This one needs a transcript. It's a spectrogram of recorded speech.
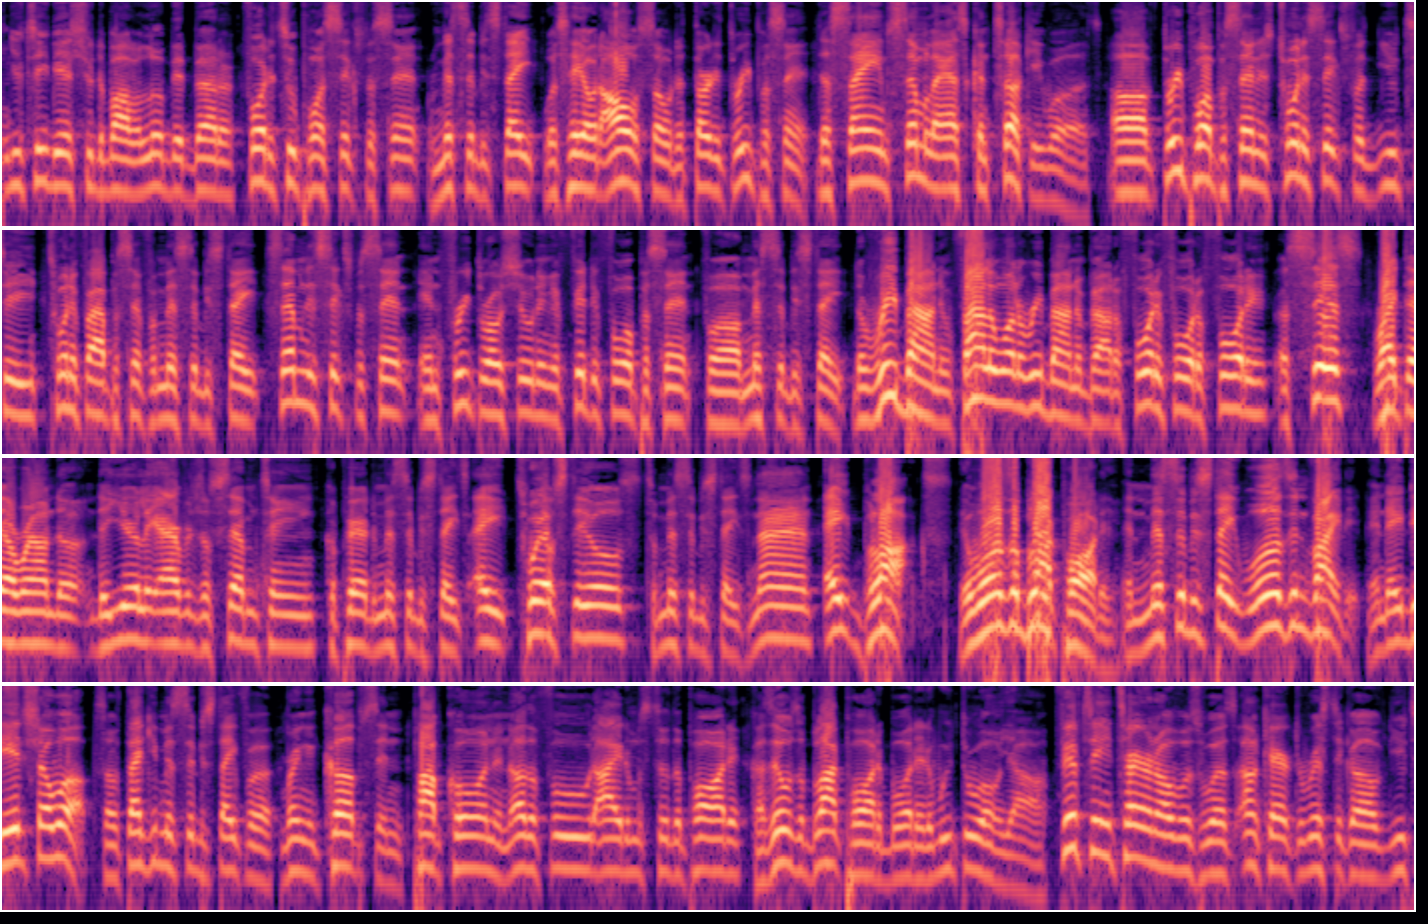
UT did shoot the ball a little bit better, 42.6%. Mississippi State was held also to 33%, the same similar as Kentucky was. Uh, three point percentage, 26 for UT, 25% for Mississippi State, 76% in free throw shooting, and 54% for Mississippi State. The rebounding, finally won a rebounding battle, 44 to 40. Assists, right there around the, the yearly average of 17 compared to Mississippi State's 8. 12 steals to Mississippi State's 9. 8 blocks. It was a block party, and Mississippi State was invited, and they did show up. So thank you, Mississippi State, for bringing cups and popcorn and other food items to the party, because it was a block party, boy, that we threw on y'all. 15 turnovers was uncharacteristic of UT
